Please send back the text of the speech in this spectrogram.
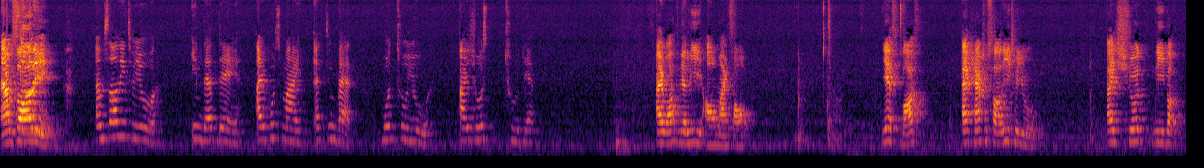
I'm sorry. I'm sorry to you. In that day, I put my acting bad mood to you. I choose to that. I was really all my fault. Yes, boss. I have to sorry to you. I should leave up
